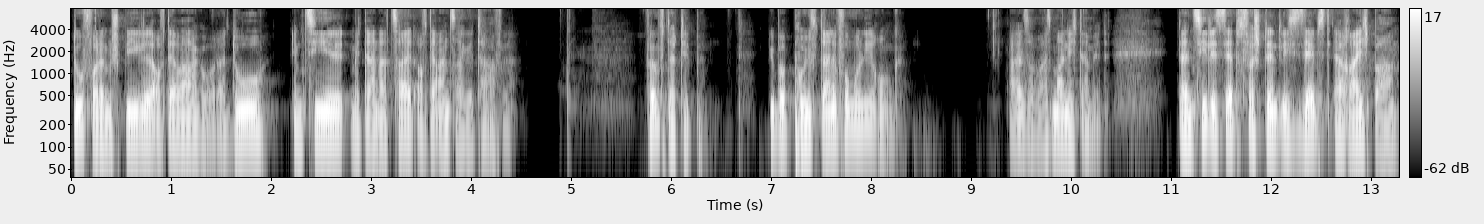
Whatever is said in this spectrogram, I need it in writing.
Du vor dem Spiegel auf der Waage oder du im Ziel mit deiner Zeit auf der Anzeigetafel. Fünfter Tipp. Überprüf deine Formulierung. Also, was meine ich damit? Dein Ziel ist selbstverständlich selbst erreichbar.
